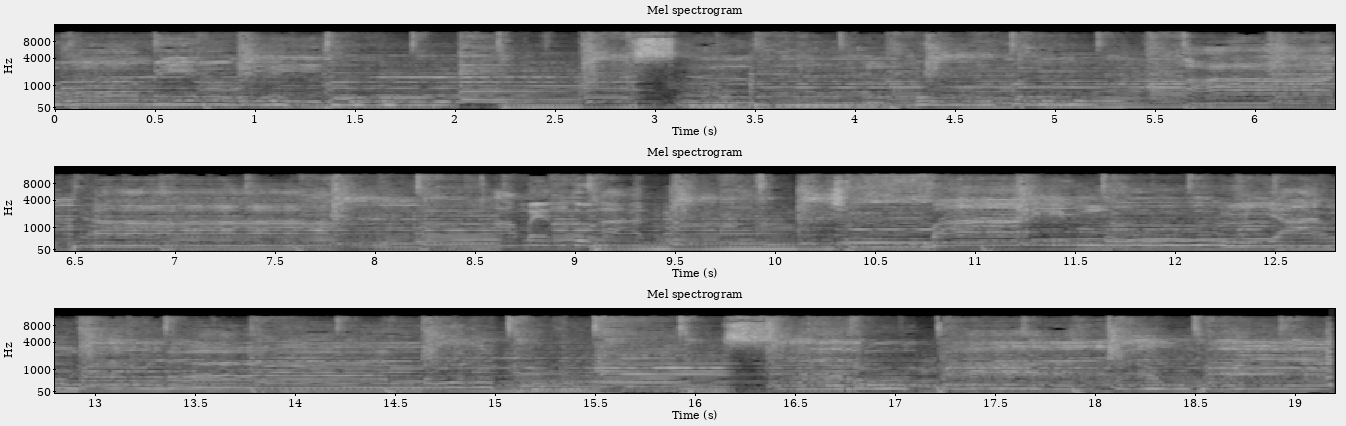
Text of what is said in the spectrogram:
memilihku sebelumku ada. Amin Tuhan. Jemarimu yang menenunku serupa gambar.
